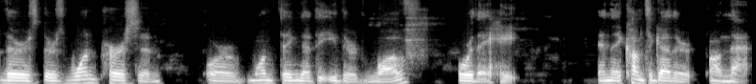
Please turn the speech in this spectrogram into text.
there's there's one person or one thing that they either love or they hate. And they come together on that.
